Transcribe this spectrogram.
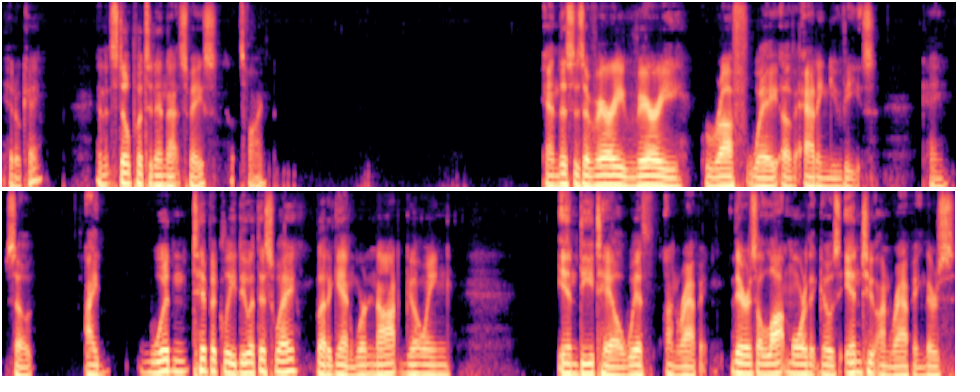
hit OK. And it still puts it in that space, so it's fine. And this is a very, very rough way of adding UVs. Okay, so I wouldn't typically do it this way, but again, we're not going in detail with unwrapping. There's a lot more that goes into unwrapping. There's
